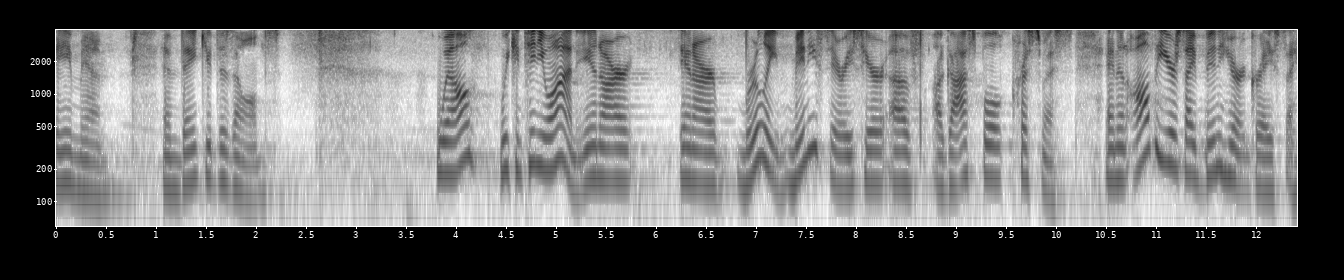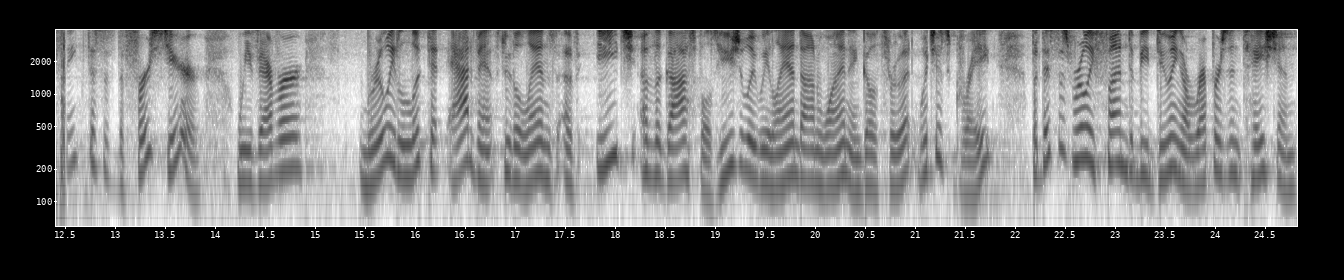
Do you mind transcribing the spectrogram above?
Amen. And thank you to. Well, we continue on in our in our really mini series here of a gospel Christmas. And in all the years I've been here at Grace, I think this is the first year we've ever really looked at Advent through the lens of each of the Gospels. Usually we land on one and go through it, which is great, but this is really fun to be doing a representation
